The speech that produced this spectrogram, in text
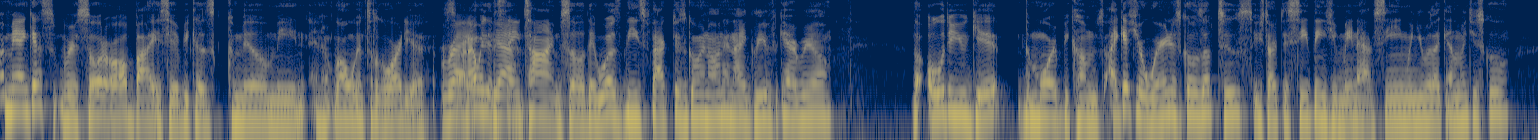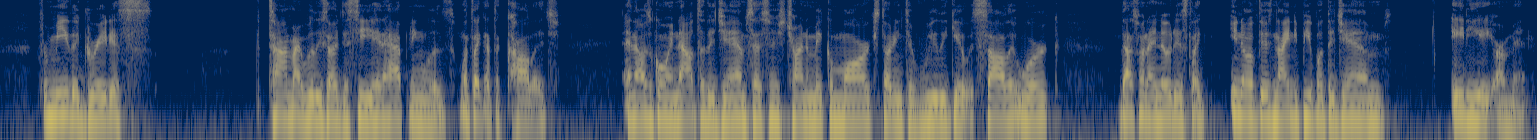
I mean, I guess we're sort of all biased here because Camille, me, and well, went to LaGuardia. Right. So, and I went at yeah. the same time. So there was these factors going on, and I agree with Gabrielle. The older you get, the more it becomes, I guess your awareness goes up too. So you start to see things you may not have seen when you were like elementary school. For me, the greatest time I really started to see it happening was once I got to college. And I was going out to the jam sessions, trying to make a mark, starting to really get with solid work. That's when I noticed, like, you know, if there's 90 people at the jams, 88 are men.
